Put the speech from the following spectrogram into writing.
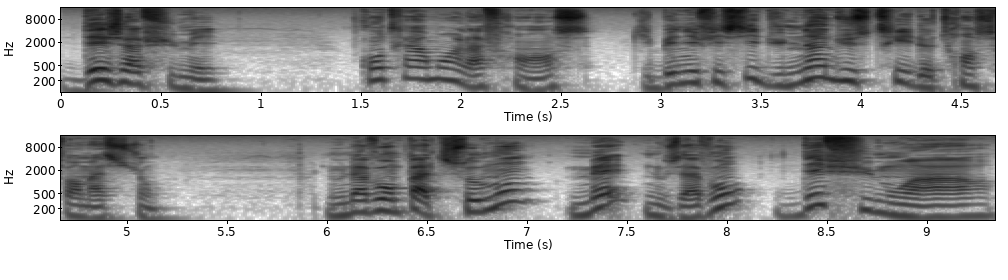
déjà fumé, contrairement à la France, qui bénéficie d'une industrie de transformation. Nous n'avons pas de saumon, mais nous avons des fumoirs.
